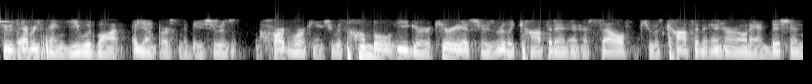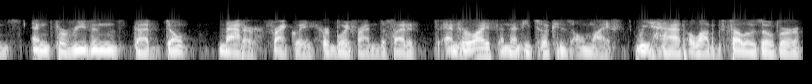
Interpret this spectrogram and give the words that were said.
She was everything you would want a young person to be. She was hardworking. She was humble, eager, curious. She was really confident in herself. She was confident in her own ambitions. And for reasons that don't matter, frankly. Her boyfriend decided to end her life and then he took his own life. We had a lot of the fellows over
